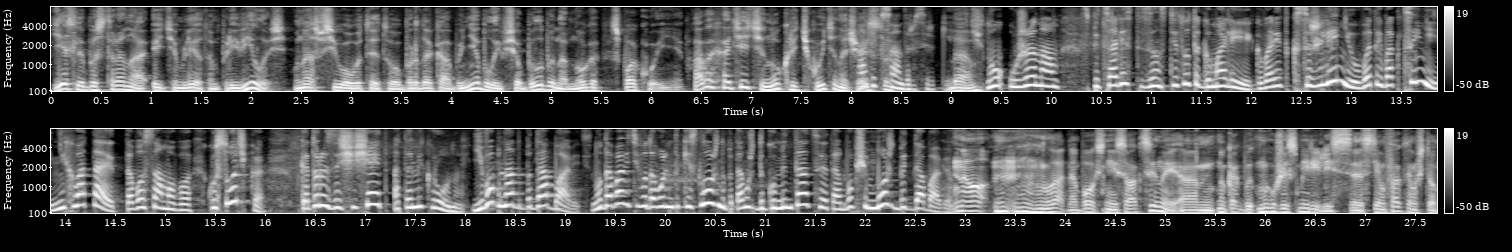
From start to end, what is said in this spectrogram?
если бы страна этим летом привилась, у нас всего вот этого бардака бы не было, и все было бы намного спокойнее. А вы хотите, ну, критикуйте начальство. Александр Сергеевич, Да. ну уже нам специалист из Института Гамалеи говорит, к сожалению, в этой вакцине не хватает того самого кусочка, который защищает от омикрона. Его бы надо бы добавить. Но добавить его довольно-таки сложно, потому что документация там, в общем, может быть, добавим. Но, ладно, бог с ней, с вакциной. Ну, как бы мы уже смирились с тем фактом, что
